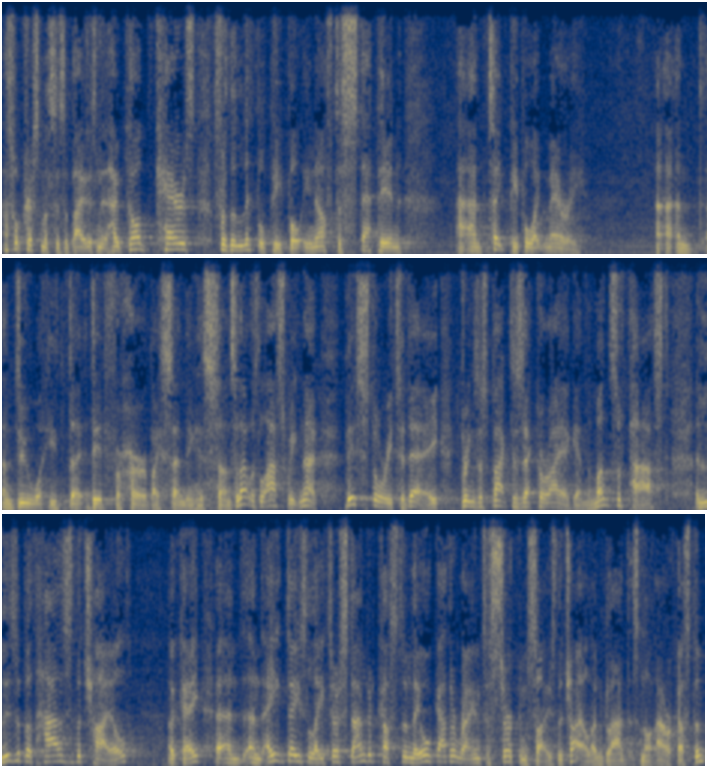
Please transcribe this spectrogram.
That's what Christmas is about, isn't it? How God cares for the little people enough to step in and take people like Mary and, and do what he did for her by sending his son. So that was last week. Now, this story today brings us back to Zechariah again. The months have passed. Elizabeth has the child. Okay, and, and eight days later, standard custom, they all gather round to circumcise the child. I'm glad that's not our custom.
